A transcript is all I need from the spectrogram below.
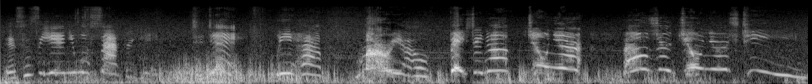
this is the annual soccer game. Today, we have Mario facing up Junior, Bowser Jr.'s team.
